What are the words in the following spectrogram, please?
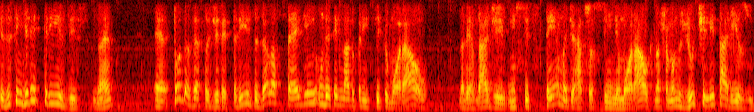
Existem diretrizes, né? É, todas essas diretrizes elas seguem um determinado princípio moral, na verdade, um sistema de raciocínio moral que nós chamamos de utilitarismo.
